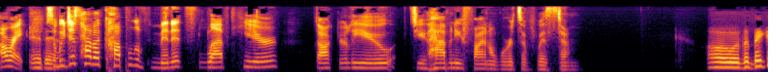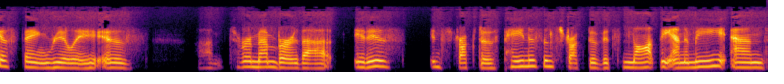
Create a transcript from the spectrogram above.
All right. It so is. we just have a couple of minutes left here. Dr. Liou, do you have any final words of wisdom? Oh, the biggest thing really is um, to remember that it is instructive. Pain is instructive. It's not the enemy, and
